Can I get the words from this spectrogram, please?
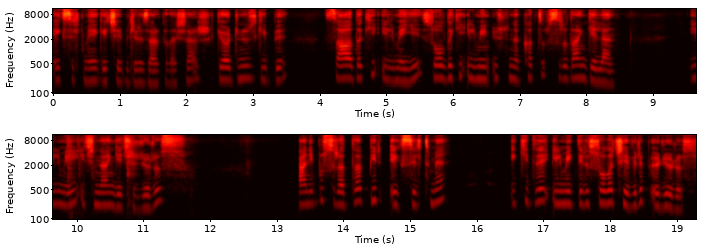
eksiltmeye geçebiliriz arkadaşlar. Gördüğünüz gibi sağdaki ilmeği soldaki ilmeğin üstüne katıp sıradan gelen ilmeği içinden geçiriyoruz. Yani bu sırada bir eksiltme, iki de ilmekleri sola çevirip örüyoruz.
